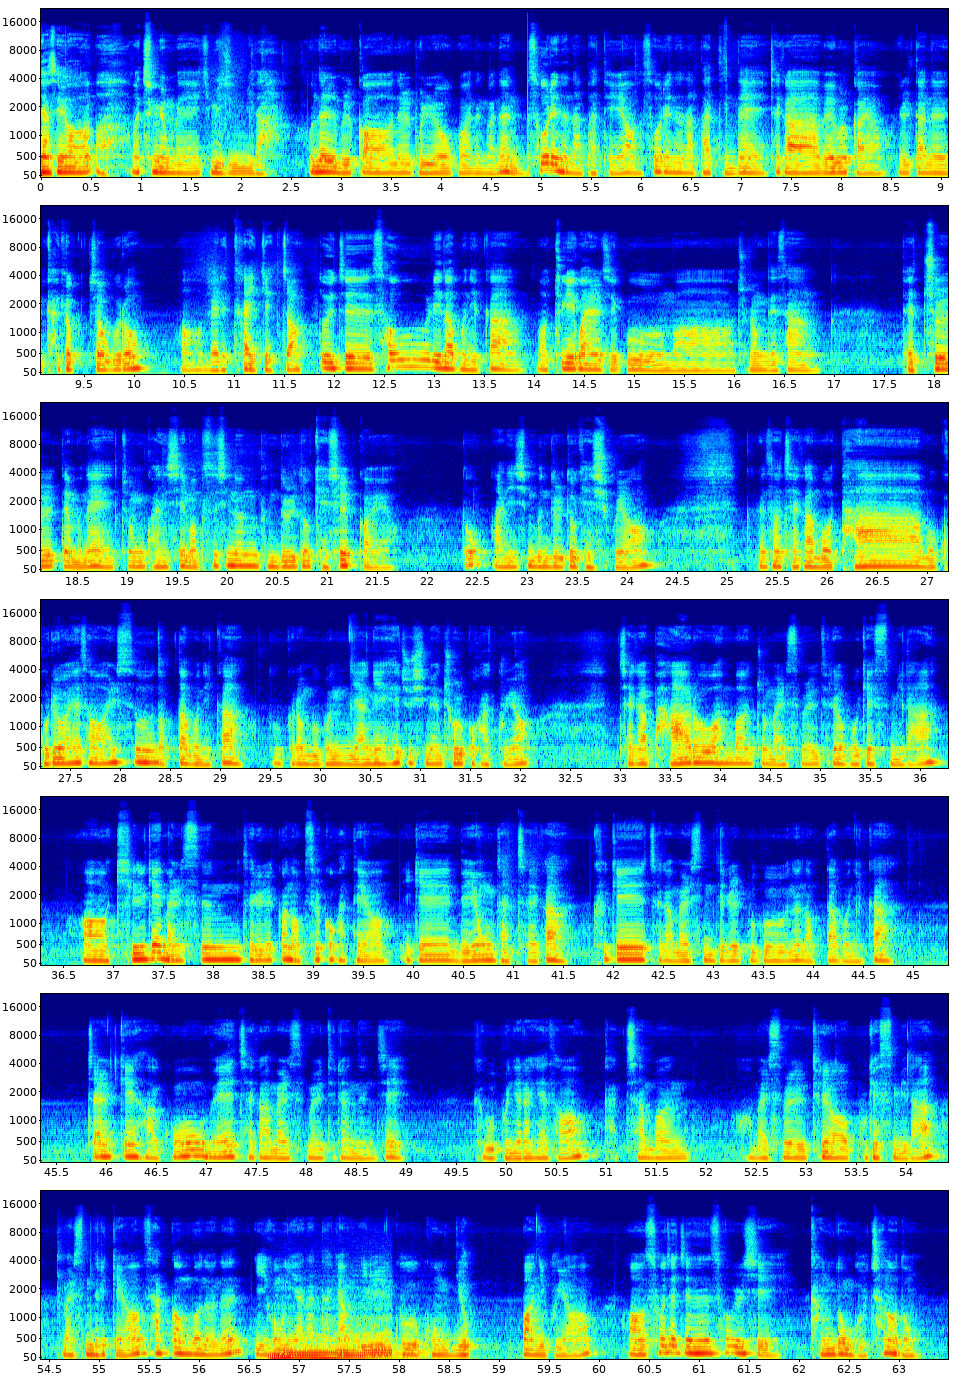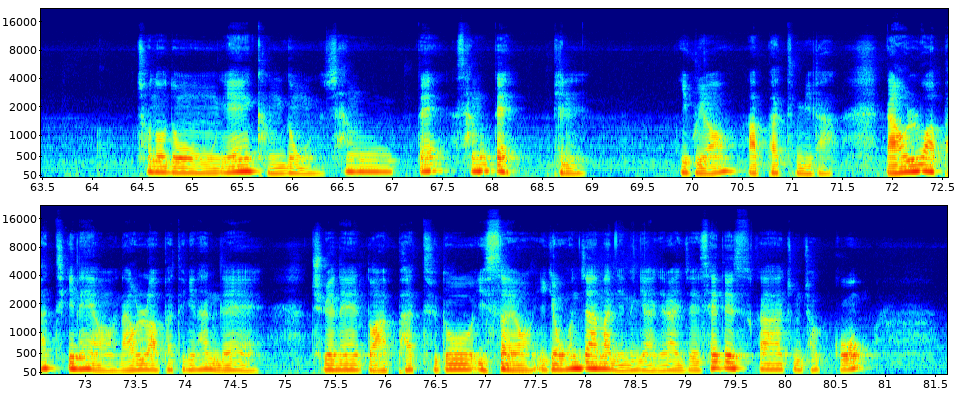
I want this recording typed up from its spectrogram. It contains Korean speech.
안녕하세요. 마충경매 김유진입니다. 오늘 물건을 보려고 하는 거는 서울에 있는 아파트예요. 서울에 있는 아파트인데 제가 왜 볼까요? 일단은 가격적으로 어, 메리트가 있겠죠. 또 이제 서울이다 보니까 뭐 투기과열지구, 뭐 조정대상, 대출 때문에 좀 관심 없으시는 분들도 계실 거예요. 또 아니신 분들도 계시고요. 그래서 제가 뭐 다뭐 고려해서 할 수는 없다 보니까 또 그런 부분 양해해 주시면 좋을 것 같고요. 제가 바로 한번 좀 말씀을 드려 보겠습니다. 어, 길게 말씀드릴 건 없을 것 같아요. 이게 내용 자체가 크게 제가 말씀드릴 부분은 없다 보니까 짧게 하고 왜 제가 말씀을 드렸는지 그 부분이랑 해서 같이 한번 어, 말씀을 드려 보겠습니다. 말씀드릴게요. 사건 번호는 2021 타경 1906 번이고요. 어, 소재지는 서울시 강동구 천호동. 천호동의 강동 상대 상대 빌이고요. 아파트입니다. 나홀로 아파트긴 해요. 나홀로 아파트긴 한데 주변에 또 아파트도 있어요. 이게 혼자만 있는 게 아니라 이제 세대 수가 좀 적고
